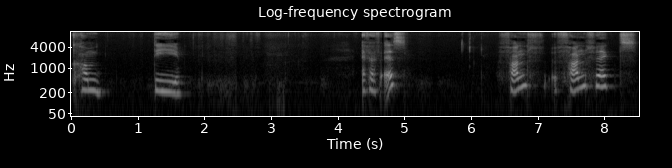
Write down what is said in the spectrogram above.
kommt die FFS. Fun, Fun Facts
